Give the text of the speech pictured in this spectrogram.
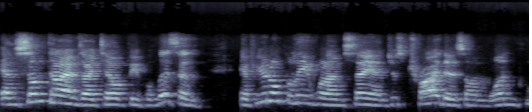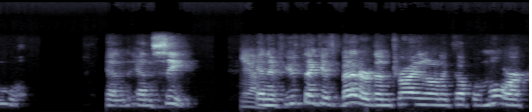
and sometimes I tell people, listen, if you don't believe what I'm saying, just try this on one pool, and and see. Yeah. And if you think it's better, then try it on a couple more,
